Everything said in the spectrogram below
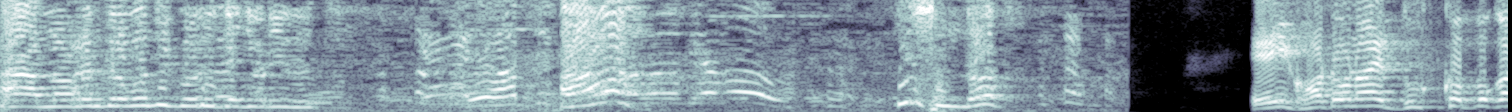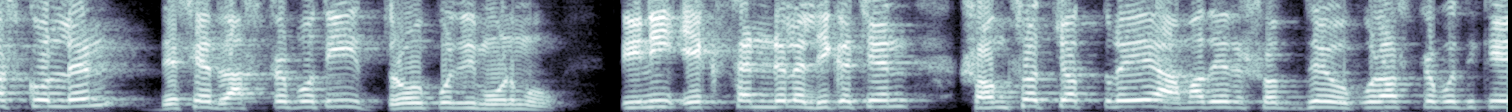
হ্যাঁ নরেন্দ্র মোদী গরুকে জড়িয়ে আহ, কি সুন্দর। এই ঘটনায় দুঃখ প্রকাশ করলেন দেশের রাষ্ট্রপতি দ্রৌপদী মুর্মু। তিনি এক্স স্যান্ডেলে লিখেছেন সংসদ চত্বরে আমাদের শ্রদ্ধেয় উপরাষ্ট্রপতিকে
